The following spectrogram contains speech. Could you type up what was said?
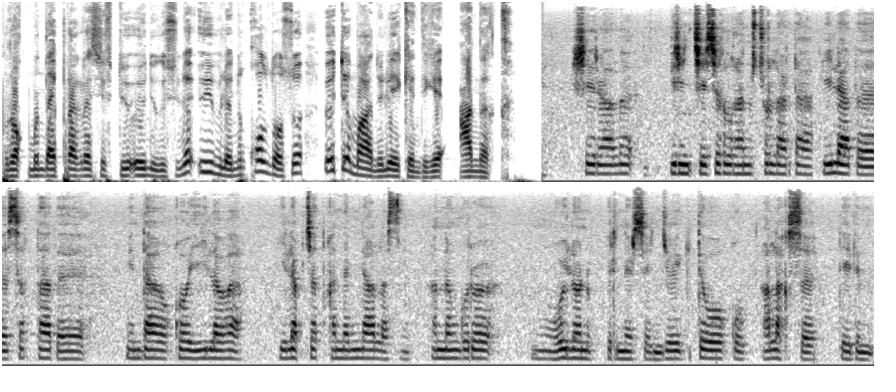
Бирок мындай прогрессивдүү өнүгүүсүнө үй бүлөнүн колдоосу өтө маанилүү экендиги анык. Шералы биринчи жыгылган учурларда ыйлады сыктады. Мен дагы кой ыйлаба ыйлап жатканда эмне кыласың андан көрө ойлонуп бир нерсени же китеп окуп алаксы дедим.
